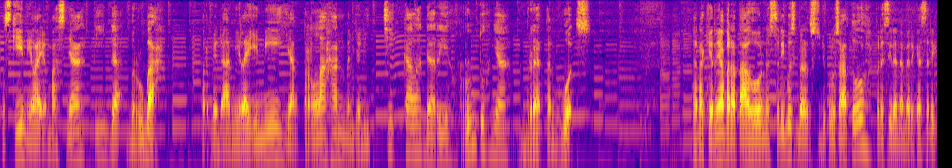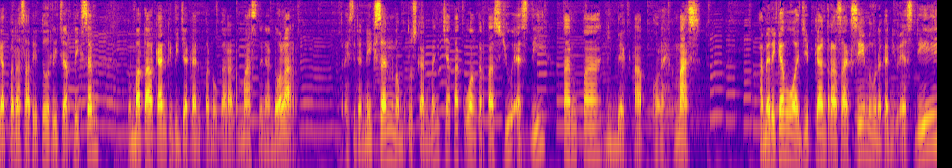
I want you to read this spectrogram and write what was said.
meski nilai emasnya tidak berubah. Perbedaan nilai ini yang perlahan menjadi cikal dari runtuhnya Bretton Woods. Dan akhirnya pada tahun 1971, Presiden Amerika Serikat pada saat itu Richard Nixon membatalkan kebijakan penukaran emas dengan dolar. Presiden Nixon memutuskan mencetak uang kertas USD tanpa di-backup oleh emas. Amerika mewajibkan transaksi menggunakan USD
